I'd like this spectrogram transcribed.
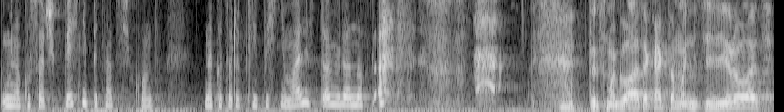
Именно кусочек песни 15 секунд, на который клипы снимали 100 миллионов раз. Ты смогла это как-то монетизировать?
